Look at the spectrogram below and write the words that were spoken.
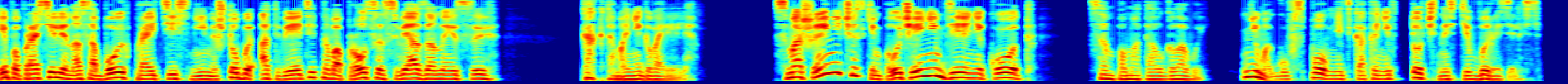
и попросили нас обоих пройти с ними, чтобы ответить на вопросы, связанные с... Как там они говорили? С мошенническим получением денег от... Сам помотал головой. Не могу вспомнить, как они в точности выразились.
